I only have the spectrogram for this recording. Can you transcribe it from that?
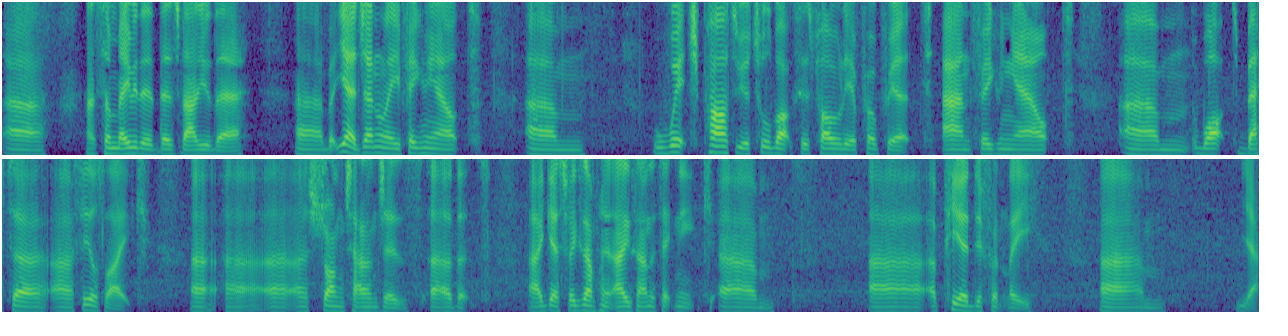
Uh, and so maybe there's value there. But yeah, generally figuring out um, which part of your toolbox is probably appropriate, and figuring out um, what better uh, feels like. strong challenges that I guess, for example, in Alexander technique. Um, uh, appear differently. Um, yeah.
